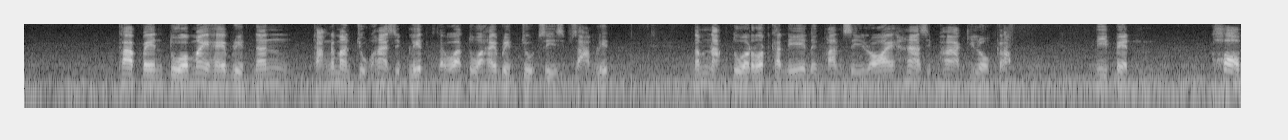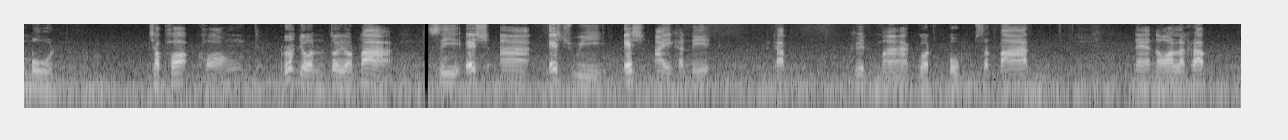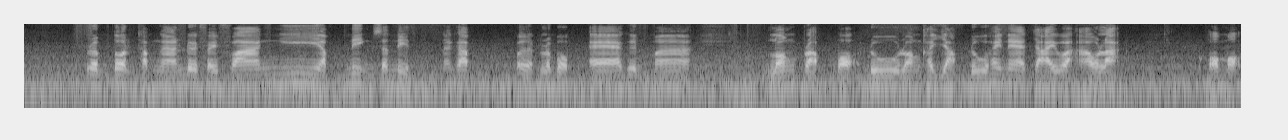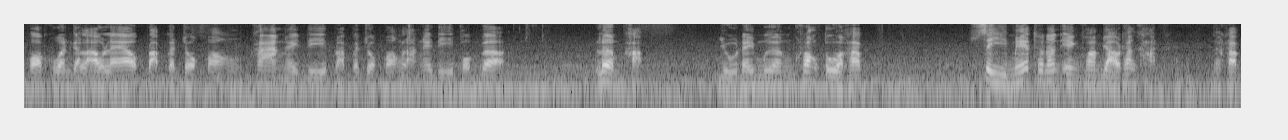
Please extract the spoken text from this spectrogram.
ถ้าเป็นตัวไม่ไฮบริดนั้น ถังน้ำมันจุ 50 ลิตร แต่ว่าตัวไฮบริดจุ 43 ลิตร น้ำหนักตัวรถคันนี้ 1,455 กิโลกรัม นี่เป็นข้อมูลเฉพาะของรถยนต์ Toyota CHR HV HI คันนี้ ขึ้นมากดปุ่มสตาร์ทแน่นอนแล้วครับ เริ่มต้นทำงานด้วยไฟฟ้าเงียบนิ่งสนิทนะครับ เปิดระบบแอร์ขึ้นมา ลองปรับเบาะดูลองขยับดูให้แน่ใจว่าเอาละพอเหมาะพอควรกับเราแล้ว ปรับกระจกมองข้างให้ดี ปรับกระจกมองหลังให้ดี ผมก็เริ่มขับอยู่ในเมืองคล่องตัวครับ 4 เมตร เท่านั้นเองความยาวทั้งคันนะครับ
